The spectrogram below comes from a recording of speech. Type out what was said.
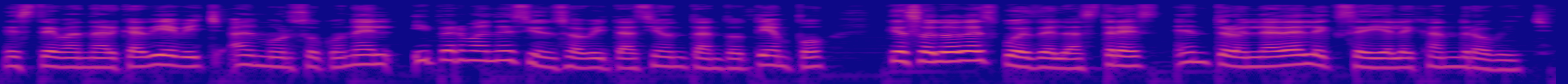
Esteban Arkadievich almorzó con él y permaneció en su habitación tanto tiempo que solo después de las tres entró en la de Alexei Alejandrovich.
